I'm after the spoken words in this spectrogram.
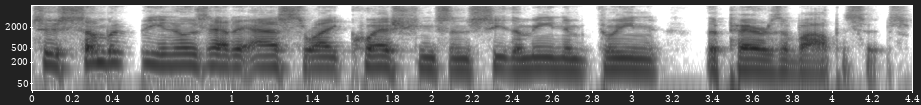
to somebody who knows how to ask the right questions and see the meaning between the pairs of opposites.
